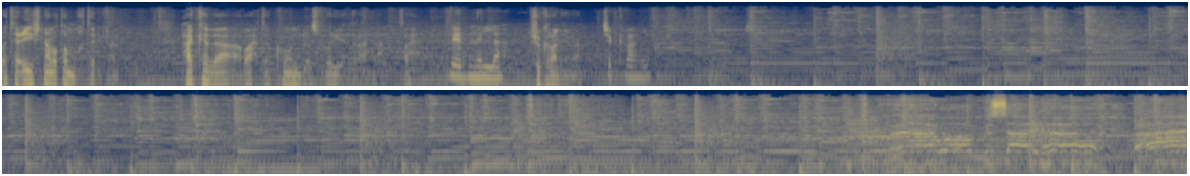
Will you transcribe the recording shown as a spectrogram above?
وتعيش نمطا مختلفا. هكذا راح تكون العصفورية ثلاثة صح؟ بإذن الله. شكرا إيمان. شكرا لك. When I walk beside her, I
